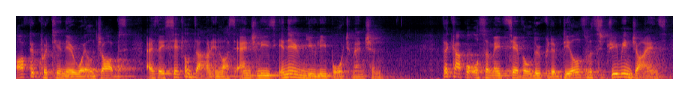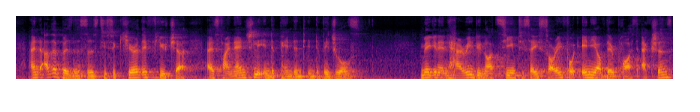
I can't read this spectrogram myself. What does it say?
after quitting their royal jobs as they settled down in Los Angeles in their newly bought mansion. The couple also made several lucrative deals with streaming giants and other businesses to secure their future as financially independent individuals. Meghan and Harry do not seem to say sorry for any of their past actions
